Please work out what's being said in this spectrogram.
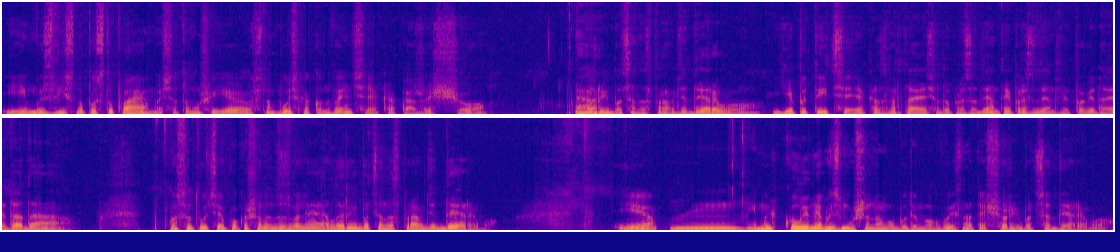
І ми, звісно, поступаємося, тому що є Стамбульська конвенція, яка каже, що риба це насправді дерево. Є петиція, яка звертається до президента, і президент відповідає: да-да, Конституція поки що не дозволяє, але риба це насправді дерево. І, і ми коли-небудь змушеному будемо визнати, що риба це дерево.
